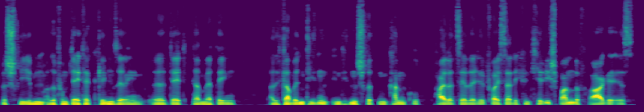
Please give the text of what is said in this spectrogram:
beschrieben, also vom Data Cleansing, äh, Data Mapping. Also ich glaube, in diesen, in diesen Schritten kann Copilot sehr, sehr hilfreich sein. Ich finde hier die spannende Frage ist,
